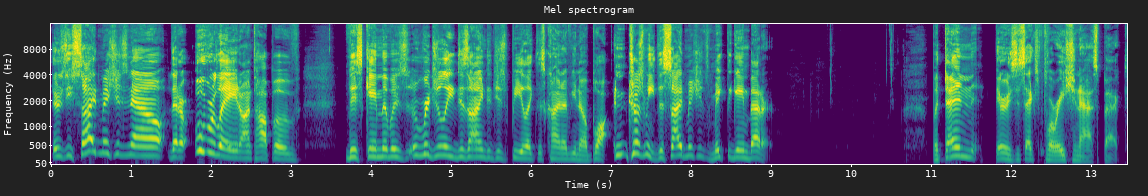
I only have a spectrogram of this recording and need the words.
there's these side missions now that are overlaid on top of this game that was originally designed to just be like this kind of, you know, block. And trust me, the side missions make the game better. But then there is this exploration aspect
